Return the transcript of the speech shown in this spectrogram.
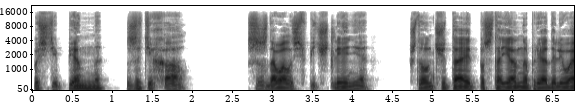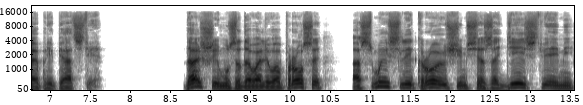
постепенно затихал. Создавалось впечатление, что он читает, постоянно преодолевая препятствия. Дальше ему задавали вопросы о смысле, кроющемся за действиями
